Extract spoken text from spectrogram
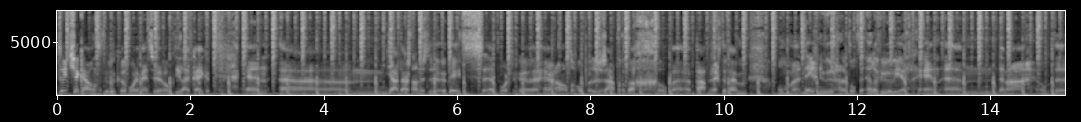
Twitch-account natuurlijk voor de mensen ook die live kijken. En ehm, ja, daar staan dus de updates. Het wordt herhaald op zaterdag op uh, Papendrecht FM om 9 uur tot 11 uur weer. En um, daarna op de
